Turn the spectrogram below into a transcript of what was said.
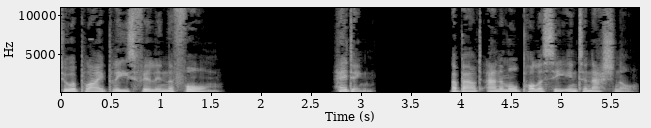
To apply, please fill in the form. Heading About Animal Policy International.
